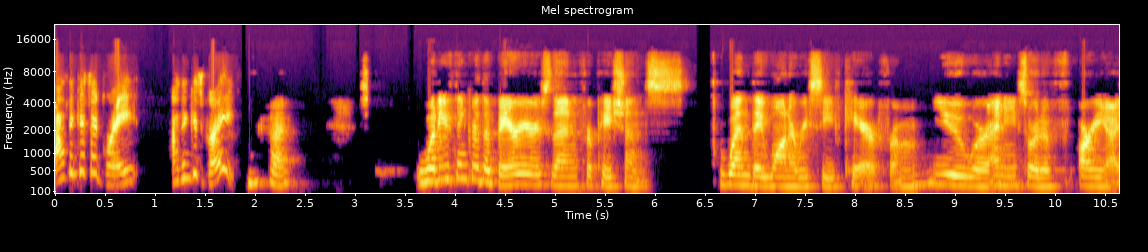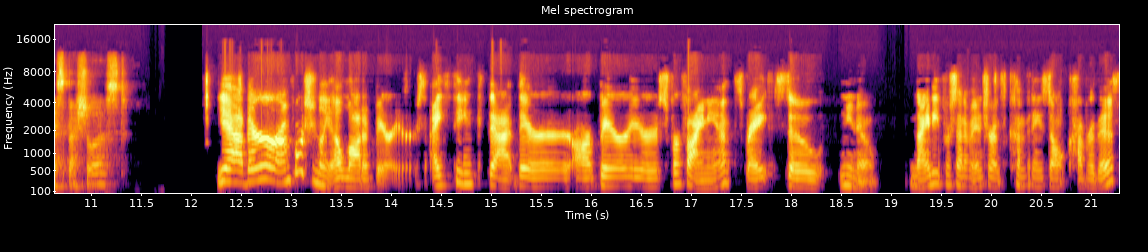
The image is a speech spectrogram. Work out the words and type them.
I think it's a great. I think it's great. Okay. What do you think are the barriers then for patients when they want to receive care from you or any sort of REI specialist? Yeah, there are unfortunately a lot of barriers. I think that there are barriers for finance, right? So, you know, 90% of insurance companies don't cover this.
